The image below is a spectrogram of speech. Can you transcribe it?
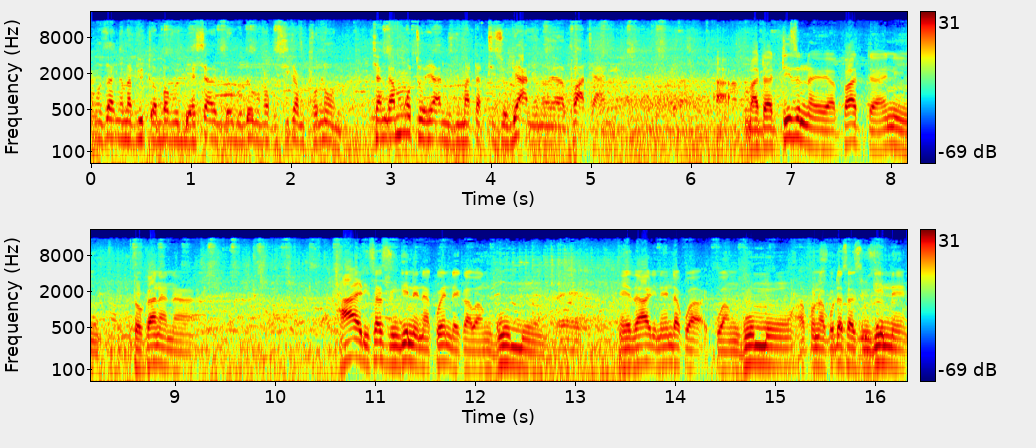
unauzaga na vitu ambavyo biashara vidogo vidogo vya kushika mkononi. Changamoto yani ni matatizo gani unayoyapata yani? Matatizo ninayoyapata yani kutokana na hali saa zingine nakwenda ikawa ngumu eh, hali inaenda kwa, kwa ngumu hapo, nakuta saa zingine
